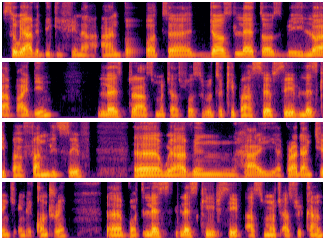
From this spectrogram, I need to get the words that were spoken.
So we have a big issue now. And but uh, just let us be law abiding. Let's try as much as possible to keep ourselves safe. Let's keep our families safe. Uh, we're having high uh, paradigm change in the country, uh, but let's let's keep safe as much as we can.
